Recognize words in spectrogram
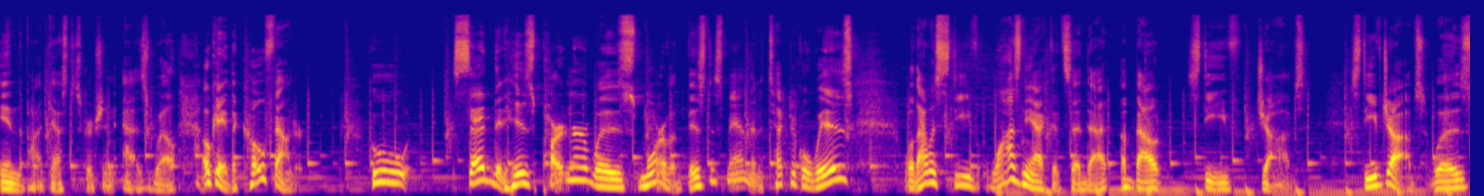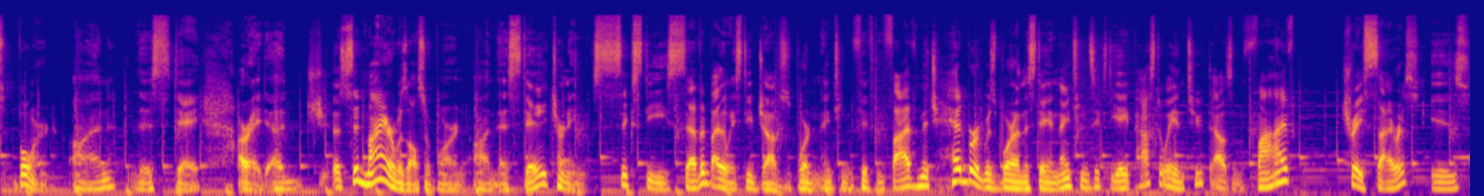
in the podcast description as well. Okay, the co founder who said that his partner was more of a businessman than a technical whiz well, that was Steve Wozniak that said that about Steve Jobs. Steve Jobs was born on this day. All right, uh, uh, Sid Meier was also born on this day, turning 67. By the way, Steve Jobs was born in 1955. Mitch Hedberg was born on this day in 1968, passed away in 2005. Trace Cyrus is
